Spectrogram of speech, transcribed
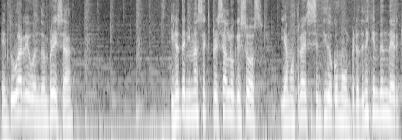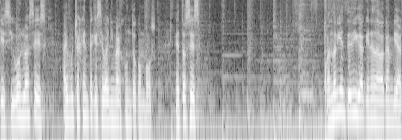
en tu barrio o en tu empresa, y no te animás a expresar lo que sos y a mostrar ese sentido común, pero tenés que entender que si vos lo haces, hay mucha gente que se va a animar junto con vos. Entonces, cuando alguien te diga que nada va a cambiar,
